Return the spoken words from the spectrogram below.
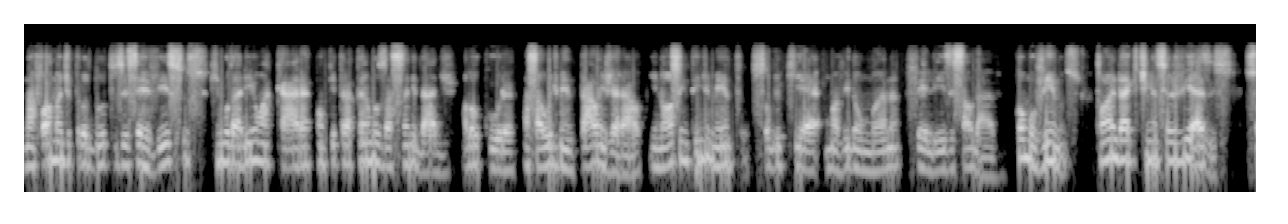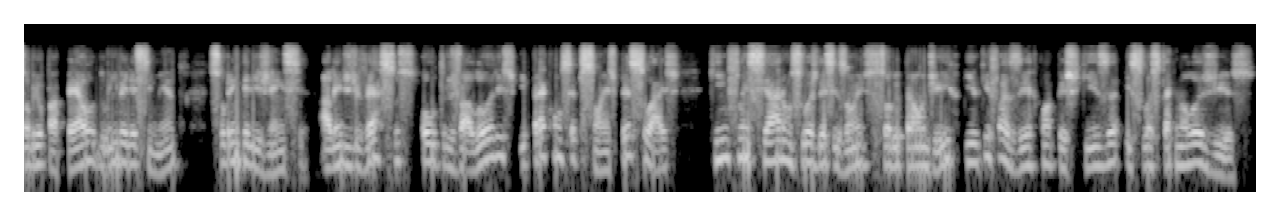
na forma de produtos e serviços que mudariam a cara com que tratamos a sanidade, a loucura, a saúde mental em geral e nosso entendimento sobre o que é uma vida humana feliz e saudável. Como vimos, Thorndike tinha seus vieses sobre o papel do envelhecimento sobre a inteligência, além de diversos outros valores e preconcepções pessoais que influenciaram suas decisões sobre para onde ir e o que fazer com a pesquisa e suas tecnologias.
